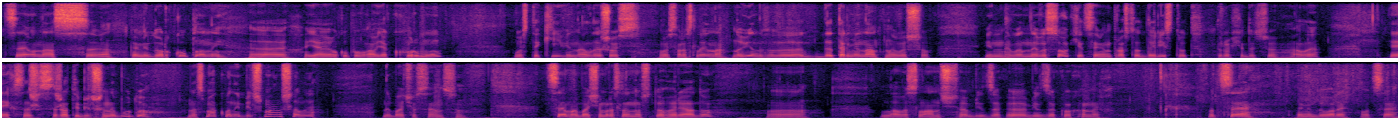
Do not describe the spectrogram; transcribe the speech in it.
Це у нас е, помідор куплений. Е, я його купував як хурму. Ось такий він, але ж ось, ось рослина. Ну він е, детермінантно вийшов. Він невисокий, це він просто доріс тут трохи до цього. Але я їх сажати більше не буду. На смак вони більш-менш, але не бачу сенсу. Це ми бачимо рослину з того ряду. Е, ланч обід, е, закоханих. Оце помідори, оце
